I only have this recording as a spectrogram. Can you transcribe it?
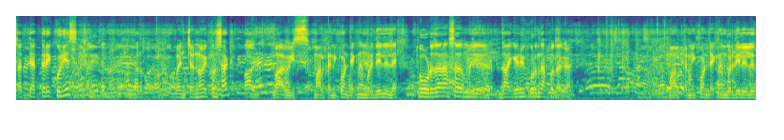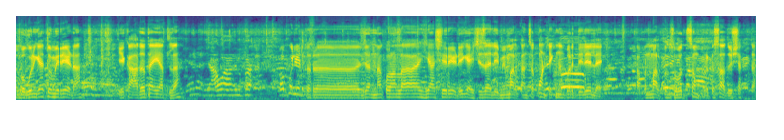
सत्याहत्तर एकोणीस पंच्याण्णव एकोणसाठ बावीस. मालकाने कॉन्टॅक्ट नंबर दिलेला आहे. थोडं जरा असं म्हणजे जागेवर हे करून दाखवता का? मालकांनी कॉन्टॅक्ट नंबर दिलेले आहेत बघून घ्या तुम्ही रेडा. एक आदत आहे यातला. तर ज्यांना कोणाला ही अशी रेडे घ्यायची झाली मी मालकांचा कॉन्टॅक्ट नंबर दिलेला आहे. आपण मालकांसोबत संपर्क साधू शकता.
